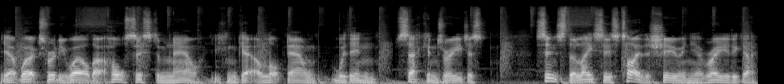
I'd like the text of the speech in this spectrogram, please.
Yeah, it works really well, that whole system now. You can get a lockdown within seconds really, just cinch the laces, tie the shoe and you're ready to go.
